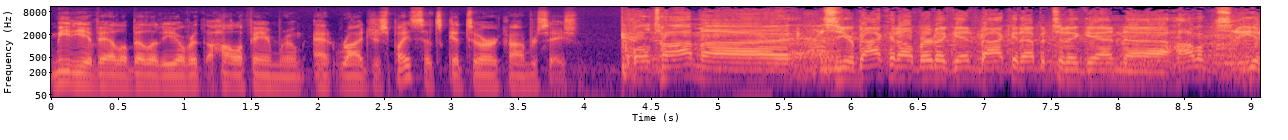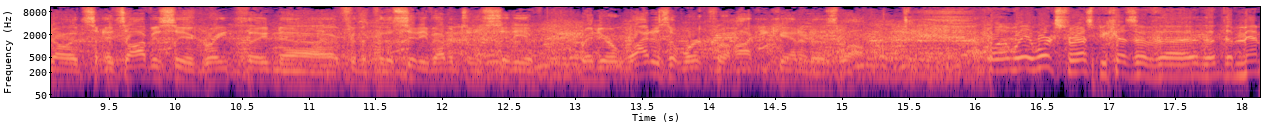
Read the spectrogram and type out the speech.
media availability over at the Hall of Fame room at Rogers Place. Let's get to our conversation. Well, Tom, uh, so you're back in Alberta again, back in Edmonton again. Uh, how you know it's it's obviously a great thing uh, for the for the city of Edmonton, the city of Red Deer. Why does it work for Hockey Canada as well? Well, works for us because of the, the, the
